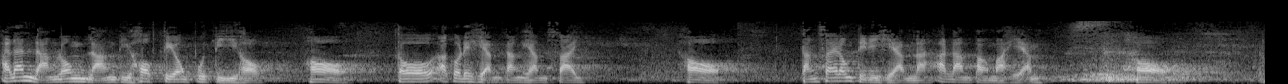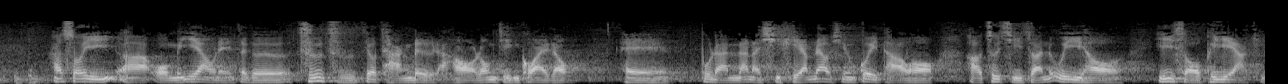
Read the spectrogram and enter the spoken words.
啊，咱人拢人伫福中不敌福，哦，都啊个咧嫌东嫌西，哦，东西拢直直嫌啦，啊南方嘛嫌，哦。啊，所以啊，我们要呢，这个知止就常乐了哦，拢真快乐，哎，不然咱那是嫌了伤过头哦，啊，出去转位吼，伊所劈下去，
